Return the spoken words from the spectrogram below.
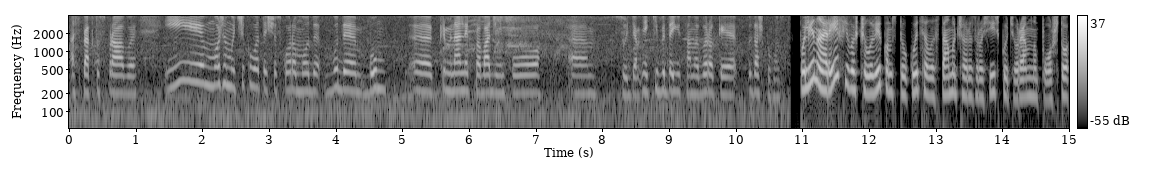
аспекту справи. І можемо очікувати, що скоро буде- бум е, кримінальних проваджень по е, суддям, які видають саме вироки за шпигунство. Поліна Арефєва з чоловіком спілкується листами через російську тюремну пошту.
